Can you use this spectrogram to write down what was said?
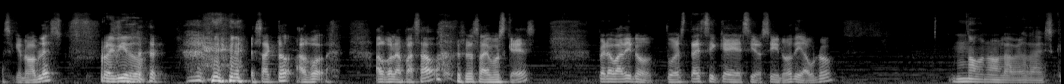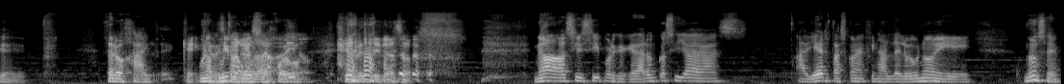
así que no hables. Prohibido. Exacto, algo, algo le ha pasado, no sabemos qué es. Pero Vadino, tú este sí que sí o sí, ¿no? Día uno. No, no, la verdad es que. Cero hype. Qué, Una puta mierda de juego. Qué mentiroso. no, sí, sí, porque quedaron cosillas abiertas con el final del 1 y. No sé.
